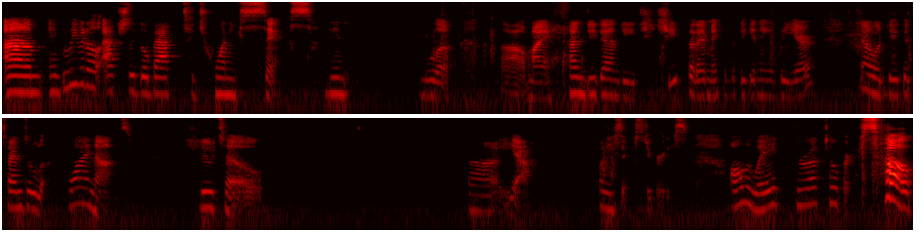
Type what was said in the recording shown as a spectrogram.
Um, I believe it'll actually go back to 26. I didn't look. Uh, my handy dandy cheat sheet that I make at the beginning of the year. Now would be a good time to look. Why not? Pluto. Uh, yeah, 26 degrees all the way through October. So,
